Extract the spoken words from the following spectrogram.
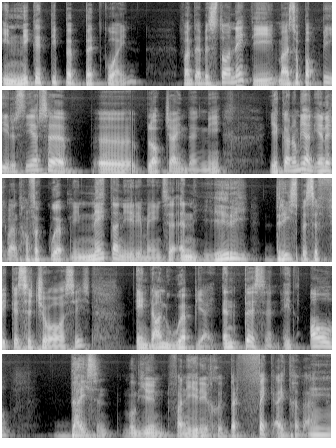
unieke tipe Bitcoin want hy bestaan net hier, maar hy's op papier. Dis nie eers 'n uh, blockchain ding nie. Jy kan hom nie aan enigiemand gaan verkoop nie, net aan hierdie mense in hierdie drie spesifieke situasies en dan hoop jy intussen het al 1000 miljoen van hierdie goed perfek uitgewerk mm.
